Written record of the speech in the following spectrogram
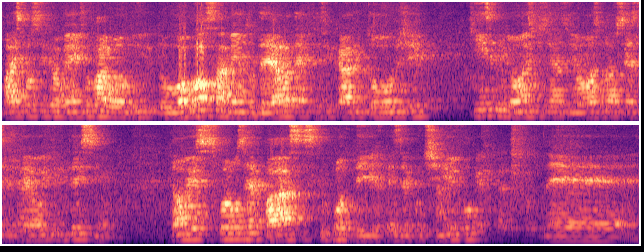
mas possivelmente o valor do, do, orçamento dela deve ter ficado em torno de 15 milhões 211 931,35. Então esses foram os repasses que o Poder Executivo é,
